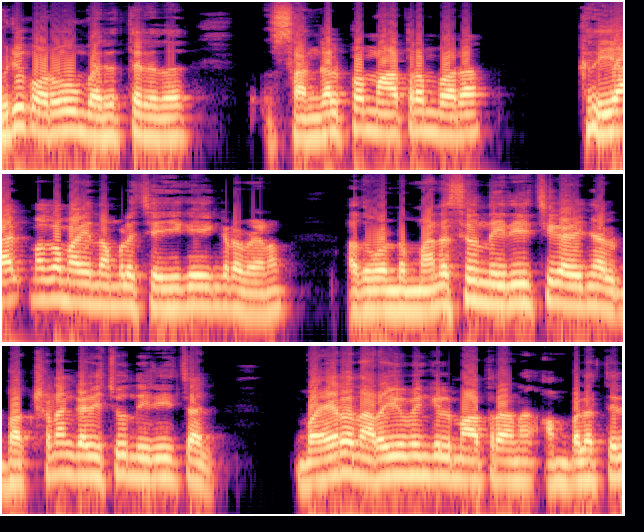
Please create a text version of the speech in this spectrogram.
ഒരു കുറവും വരുത്തരുത്. സങ്കല്പം മാത്രം പോരാ. ക്രിയാത്മകമായി നമ്മൾ ചെയ്യുകയും കൂടെ വേണം. അതുകൊണ്ട് മനസ്സിൽ നിരീച്ചു കഴിഞ്ഞാൽ ഭക്ഷണം കഴിച്ചു നിരീച്ചാൽ വയറ് നിറയുമെങ്കിൽ മാത്രമാണ് അമ്പലത്തിൽ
